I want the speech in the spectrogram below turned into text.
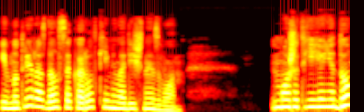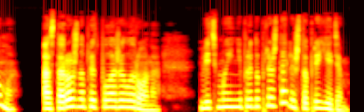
и внутри раздался короткий мелодичный звон. «Может, ее нет дома?» Осторожно предположила Рона. «Ведь мы не предупреждали, что приедем».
